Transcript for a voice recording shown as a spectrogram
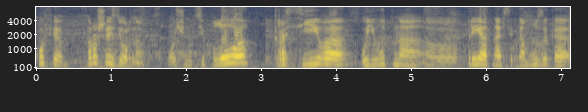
Кофе, хорошие зерна, очень тепло, красиво, уютно, э, приятная всегда музыка,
